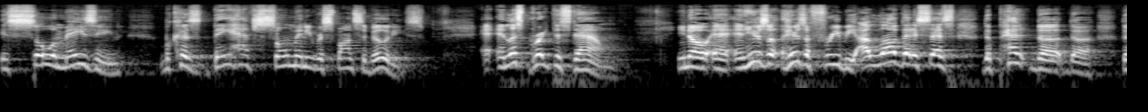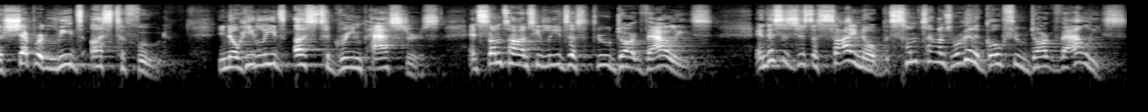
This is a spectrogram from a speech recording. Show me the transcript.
is so amazing because they have so many responsibilities. And let's break this down. You know, and, and, here's a here's a freebie. I love that it says the pet the the the shepherd leads us to food. You know, he leads us to green pastures. And sometimes he leads us through dark valleys. And this is just a side note, but sometimes we're gonna go through dark valleys.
